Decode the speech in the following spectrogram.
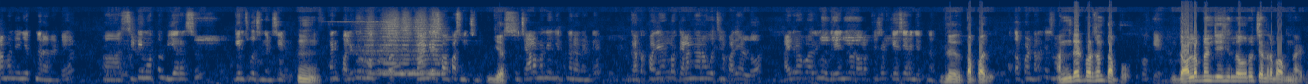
చాలా మంది ఏం చెప్తున్నారనంటే సిటీ మొత్తం బీఆర్ఎస్ గెలుచుకొచ్చిందండి సీట్. కానీ పల్లెటూరు మొత్తం కాంగ్రెస్ అవకాశం ఇచ్చింది. ఇప్పుడు చాలా మంది ఏం చెప్తున్నారనంటే గత పదేళ్ళలో తెలంగాణ వచ్చిన పదేళ్ళలో హైదరాబాద్ని ఒక రేంజ్లో డెవలప్ చేశాడు కేసీఆర్ అని చెప్తున్నారు. లేదు తప్పది? హండ్రెడ్ పర్సెంట్ తప్పు. డెవలప్మెంట్ చేసింది ఎవరు? చంద్రబాబు నాయుడు.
